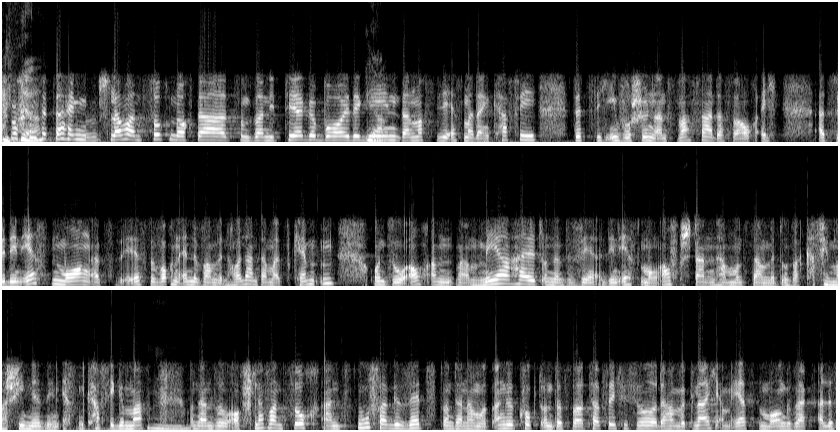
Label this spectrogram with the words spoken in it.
ich mal, ja. mit deinem Schlafanzug noch da zum Sanitärgebäude gehen. Ja. Dann machst du dir erstmal deinen Kaffee, setzt dich irgendwo schön ans Wasser. Das war auch echt, als wir den ersten Morgen, als das erste Wochenende waren wir in Holland damals campen und so auch am, am Meer halt. Und dann sind wir den ersten Morgen aufgestanden, haben uns da mit unserer Kaffeemaschine den ersten Kaffee gemacht mhm. und dann so auf Schlafanzug ans Ufer gesetzt und dann haben wir uns angeguckt und das war tatsächlich so, da haben wir gleich am ersten Morgen gesagt, alles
